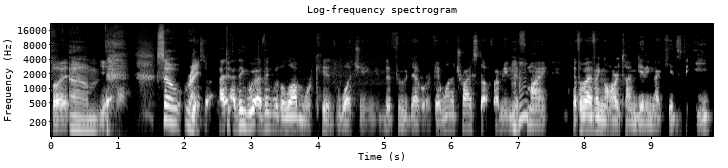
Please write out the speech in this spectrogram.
But Um yeah, so Yeah, right. so I, I think we- I think with a lot more kids watching the Food Network, they want to try stuff. I mean, if Mhm. my if I'm having a hard time getting my kids to eat,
